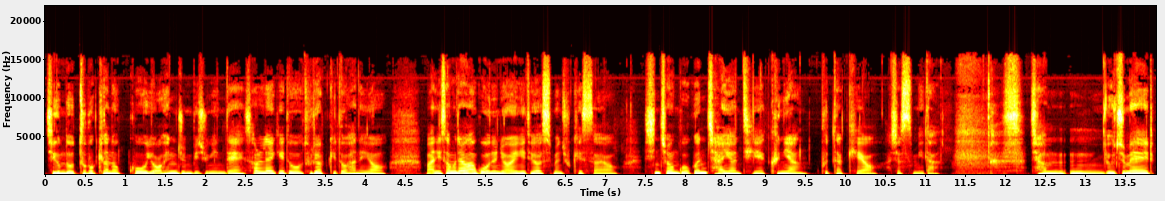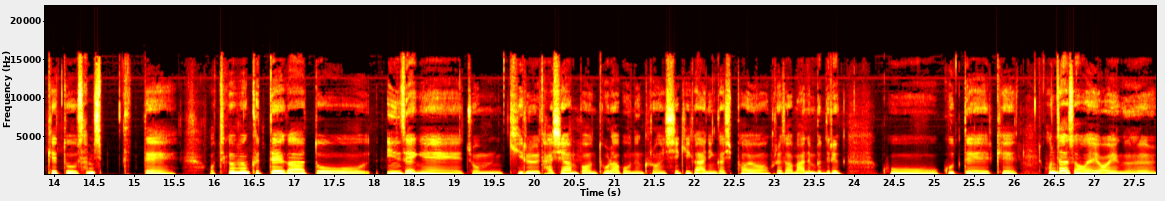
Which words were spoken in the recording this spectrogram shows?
지금 노트북 켜놓고 여행 준비 중인데 설레기도 두렵기도 하네요. 많이 성장하고 오는 여행이 되었으면 좋겠어요. 신청곡은 자이언티의 그냥 부탁해요. 하셨습니다. 참, 음, 요즘에 이렇게 또 30, 때 어떻게 보면 그때가 또 인생의 좀 길을 다시 한번 돌아보는 그런 시기가 아닌가 싶어요. 그래서 많은 분들이 고, 그때 이렇게 혼자서의 여행을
